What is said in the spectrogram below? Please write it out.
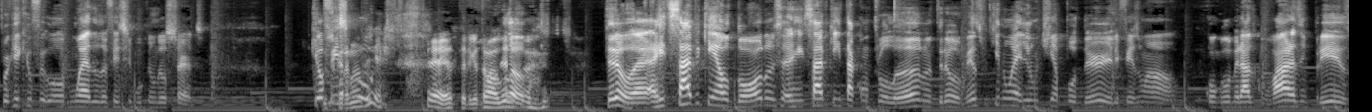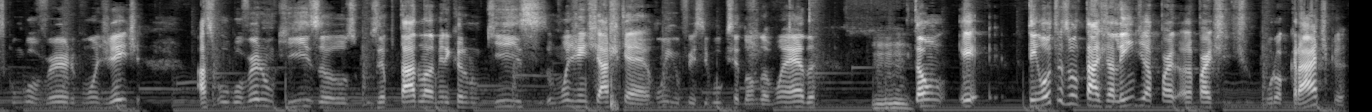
por que, que o, a moeda do Facebook não deu certo? Porque o os Facebook... É, tá ligado? Tá maluco. Entendeu? É, a gente sabe quem é o dono, a gente sabe quem tá controlando, entendeu? Mesmo que não, é, ele não tinha poder, ele fez uma, um conglomerado com várias empresas, com o governo, com um monte de gente as, o governo não quis, os, os deputados lá americanos não quis, um monte de gente acha que é ruim o Facebook ser dono da moeda. Uhum. Então, e, tem outras vantagens, além de a, par, parte de, burocrática,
